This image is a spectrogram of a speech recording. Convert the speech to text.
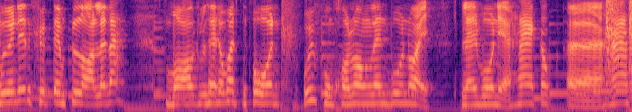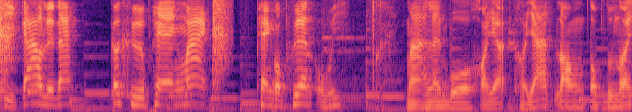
มือนี่คือเต็มหลอดแล้วนะ บอกเลยว่าโดนอุ้ยผมขอลองแลนโบหน่อยแลนโบเนี่ยห้าก็เอ่อห้าสี่เก้าเลยนะ ก็คือแพงมากแพงกว่าเพื่อนอุ้ยมาแลนโบขอขอญาตลองตบดูหน่อย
